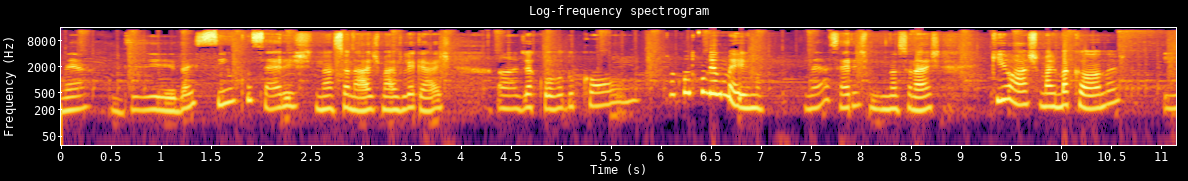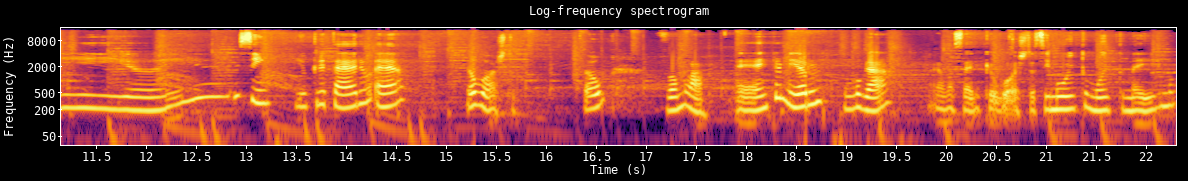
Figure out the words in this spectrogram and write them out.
né, de, das cinco séries nacionais mais legais, uh, de acordo com, de acordo comigo mesmo, né, séries nacionais que eu acho mais bacanas e, e, e sim, e o critério é eu gosto. Então, vamos lá. É, em primeiro lugar, é uma série que eu gosto, assim, muito, muito mesmo.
